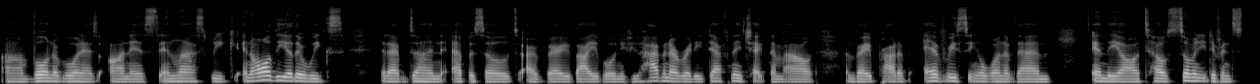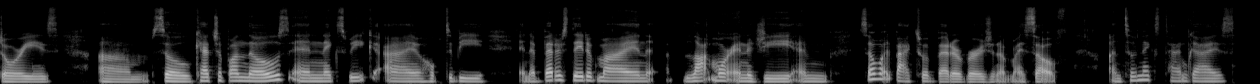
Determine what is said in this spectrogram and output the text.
um, vulnerable and as honest. And last week and all the other weeks that I've done episodes are very valuable. And if you haven't already, definitely check them out. I'm very proud of every single one of them, and they all tell so many different stories. Um, so catch up on those. And next week, I hope to be in a better state of mind, a lot more energy, and somewhat back to a better version of myself. Until next time, guys.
